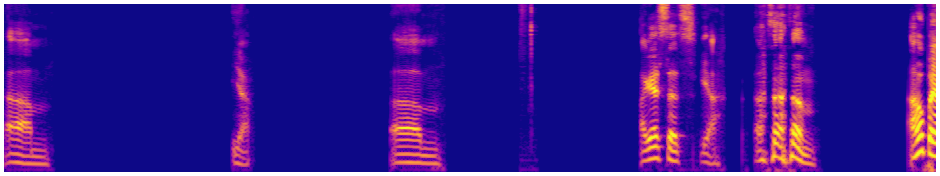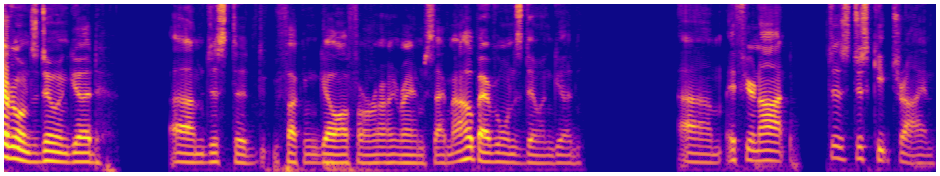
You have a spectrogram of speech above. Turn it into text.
um, yeah, um, I guess that's yeah. Um, I hope everyone's doing good um, just to fucking go off on a random segment. I hope everyone's doing good. Um, if you're not, just just keep trying.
